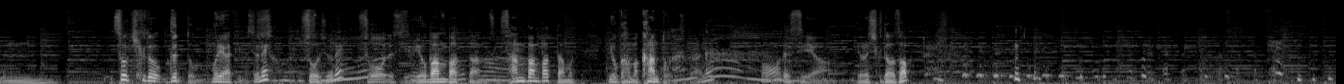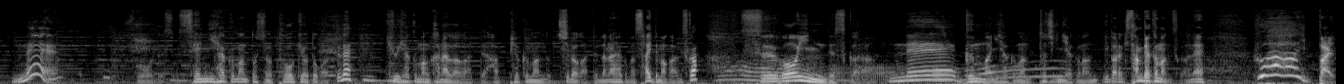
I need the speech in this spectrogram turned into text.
うん。そう聞くとぐっと盛り上がってきますよね。そうですね。よねそうですよ。4番バッターの次3番バッターも横浜関東ですからね。そうですよ。よろしくどうぞ。ねえ。そうですよ。1200万都市の東京とかってね。900万神奈川があって800万の千葉があって700万埼玉があるんですか？すごいんですから。ねえ。群馬200万栃木200万茨城300万ですからね。ふわーいっぱい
